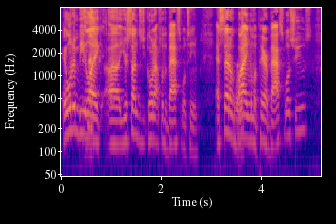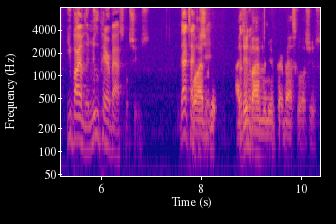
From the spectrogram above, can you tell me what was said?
it wouldn't be like uh, your son's going out for the basketball team. Instead of buying him a pair of basketball shoes, you buy him the new pair of basketball shoes. That type well, of shit. Did, I That's did buy him the new pair of basketball shoes.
